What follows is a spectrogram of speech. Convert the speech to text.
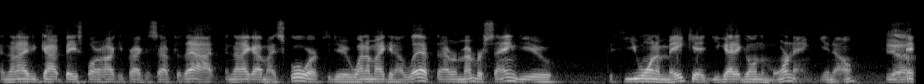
and then I've got baseball or hockey practice after that, and then I got my schoolwork to do. When am I going to lift? And I remember saying to you, if you want to make it, you got to go in the morning, you know? Yeah. And,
